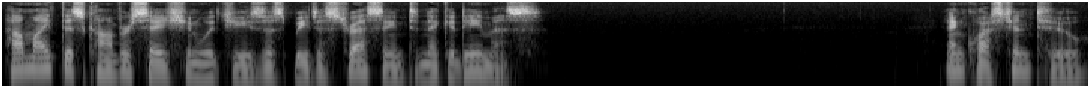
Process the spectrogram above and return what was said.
How might this conversation with Jesus be distressing to Nicodemus? And question 2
